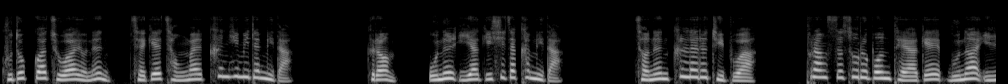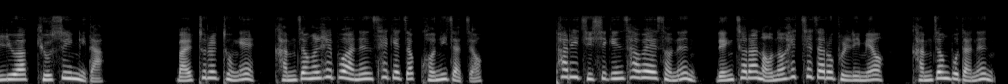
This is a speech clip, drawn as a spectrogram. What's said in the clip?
구독과 좋아요는 제게 정말 큰 힘이 됩니다. 그럼 오늘 이야기 시작합니다. 저는 클레르 뒤부아, 프랑스 소르본 대학의 문화인류학 교수입니다. 말투를 통해 감정을 해부하는 세계적 권위자죠. 파리 지식인 사회에서는 냉철한 언어 해체자로 불리며 감정보다는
